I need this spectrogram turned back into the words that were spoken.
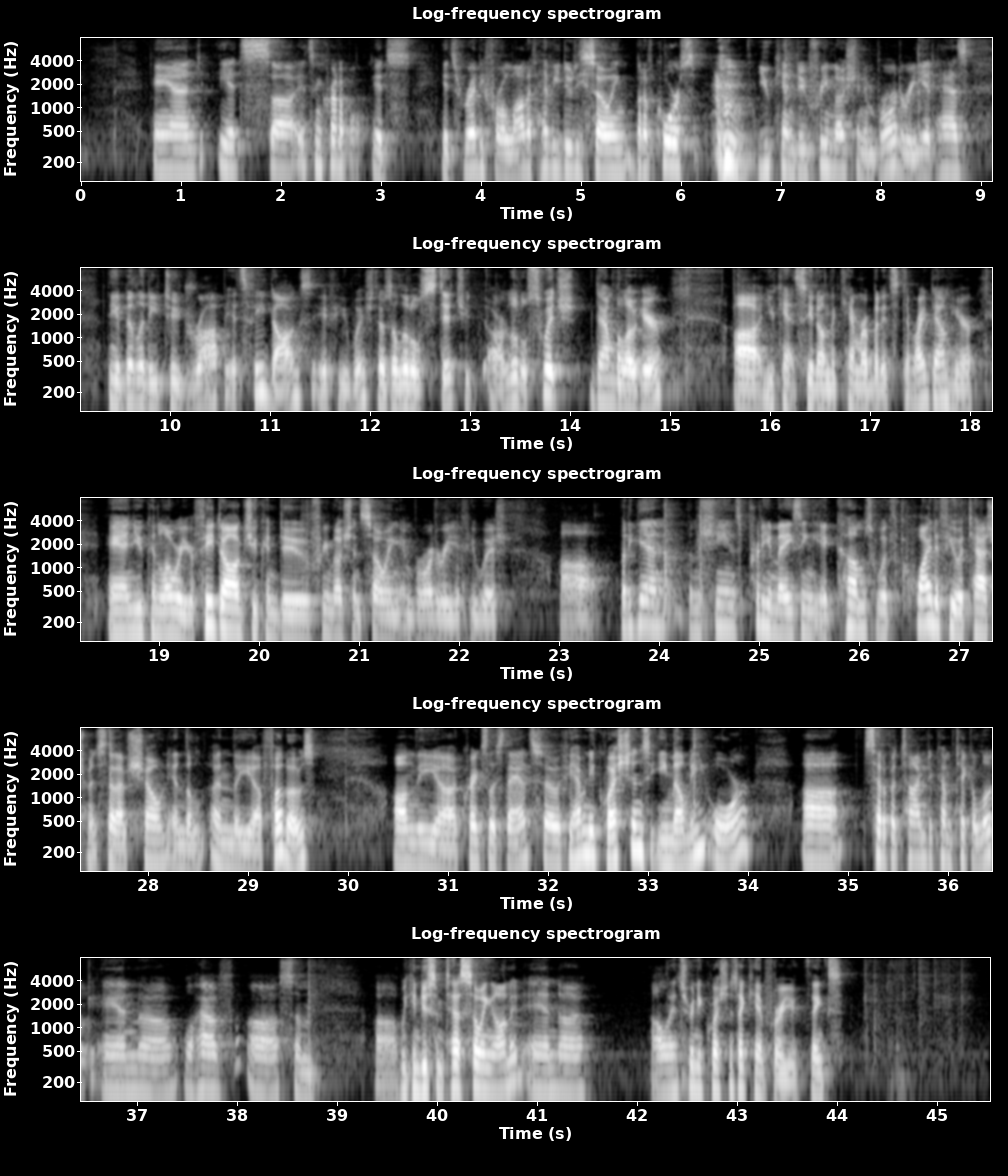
and it's uh, it's incredible. It's it's ready for a lot of heavy duty sewing, but of course, you can do free motion embroidery. It has the ability to drop its feed dogs if you wish. There's a little stitch or a little switch down below here. Uh, you can't see it on the camera, but it's right down here. And you can lower your feed dogs. You can do free motion sewing embroidery if you wish. Uh, but again, the machine's pretty amazing. It comes with quite a few attachments that I've shown in the, in the uh, photos on the uh, Craigslist ads. So if you have any questions, email me or uh, set up a time to come take a look and uh, we'll have uh, some, we can do some test sewing on it and I'll answer any questions I can for you. Thanks.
